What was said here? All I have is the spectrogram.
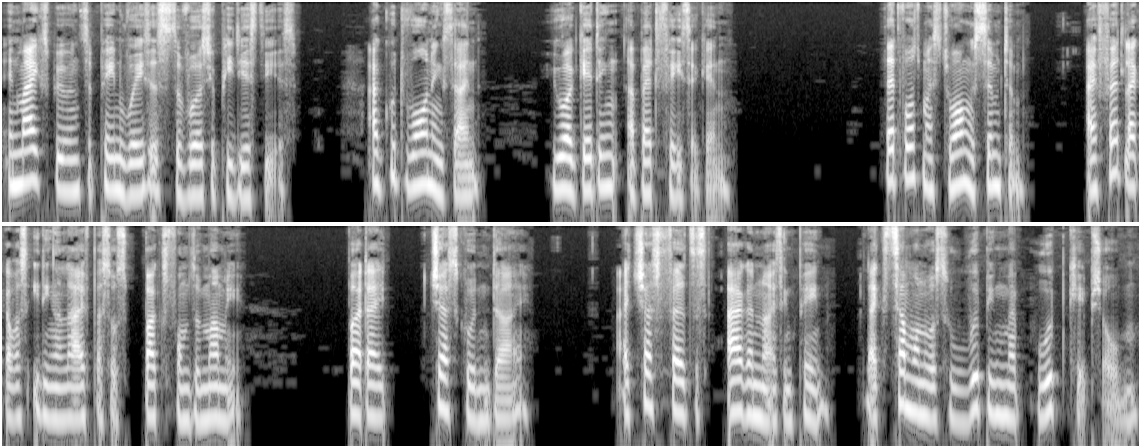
In my experience, the pain raises the worse your PTSD is a good warning sign you are getting a bad phase again. That was my strongest symptom. I felt like I was eating alive by those bugs from the mummy, but I just couldn't die. I just felt this agonizing pain, like someone was whipping my ribcage open.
